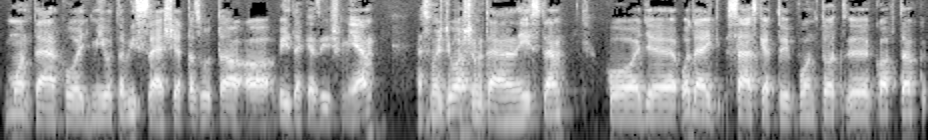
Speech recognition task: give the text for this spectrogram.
mondtál, hogy mióta visszaesett azóta a védekezés milyen, ezt most gyorsan utána néztem, hogy odáig 102 pontot kaptak,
